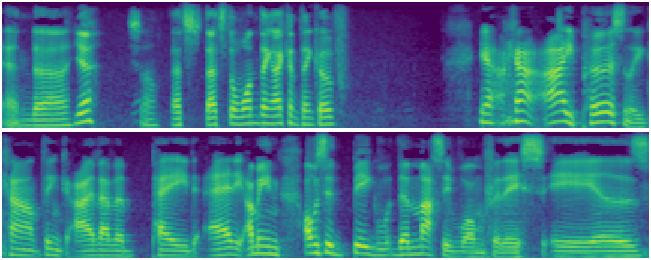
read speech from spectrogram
And uh, yeah, so that's that's the one thing I can think of. Yeah, I can't. I personally can't think I've ever paid any. I mean, obviously, big, the massive one for this is.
